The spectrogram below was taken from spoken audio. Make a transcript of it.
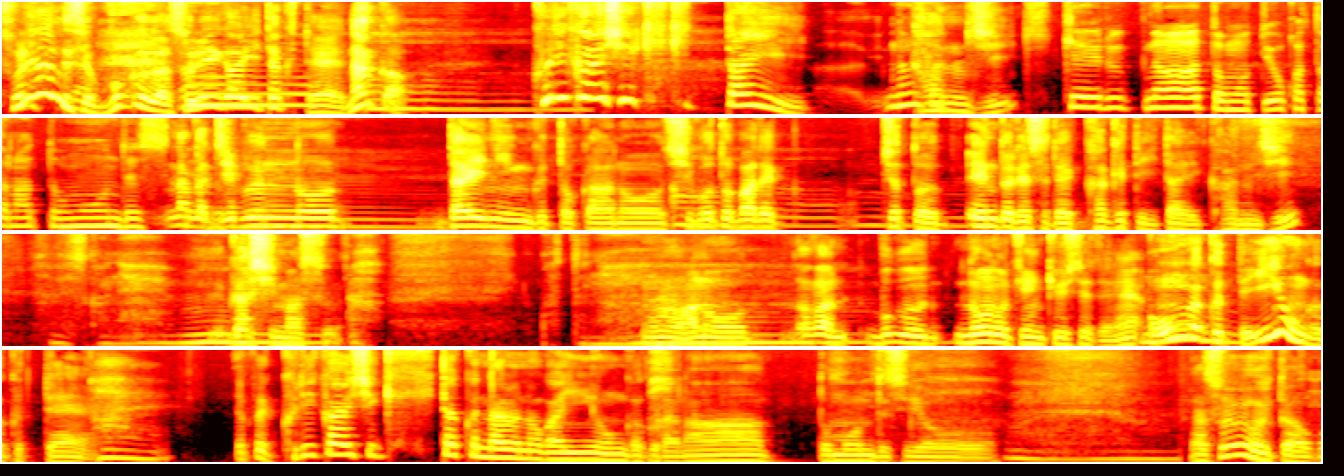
それなんですよ。僕がそれが言いたくてなんか繰り返し聞きたい感じ？聞けるなと思ってよかったなと思うんですけど、なんか自分のダイニングとかあの仕事場でちょっとエンドレスでかけていたい感じがします。う、な。んあのだから僕脳の研究しててねね音楽っていい音楽ってやはい。っぱり繰り返し聴きたくなるのがいい音楽だなと思うんですよ。そういうのと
